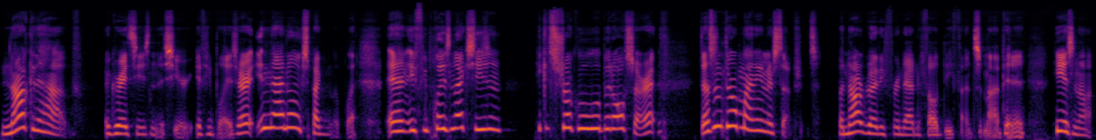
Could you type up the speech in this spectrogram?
not gonna have a great season this year if he plays, all right? And I don't expect him to play. And if he plays next season, he can struggle a little bit also, all right? Doesn't throw many interceptions, but not ready for an NFL defense, in my opinion. He is not.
